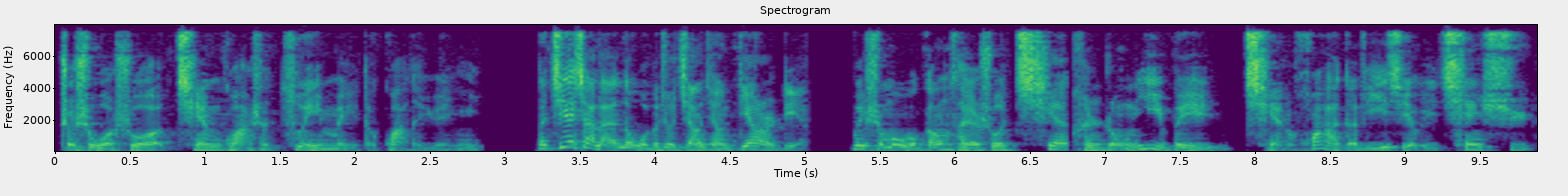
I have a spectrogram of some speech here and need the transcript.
这是我说牵挂是最美的卦的原因。那接下来呢，我们就讲讲第二点。为什么我刚才说谦很容易被浅化的理解为谦虚，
